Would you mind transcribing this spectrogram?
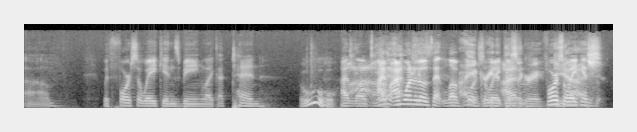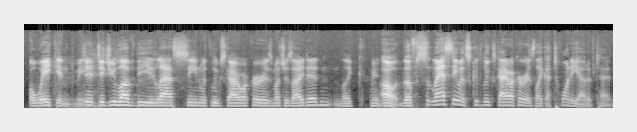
um, with Force Awakens being like a ten. Ooh. I love. I'm, I'm one of those that love I Force agree to Awakens. disagree. Force Gosh. Awakens awakened me. Did Did you love the last scene with Luke Skywalker as much as I did? Like, oh, the f- last scene with Sc- Luke Skywalker is like a twenty out of ten.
